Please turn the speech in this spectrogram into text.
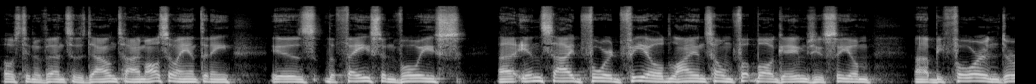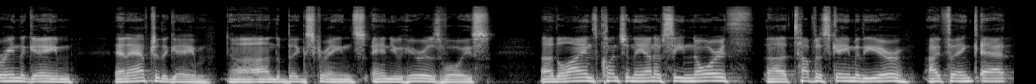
hosting events is downtime. Also, Anthony is the face and voice uh, inside Ford Field, Lions home football games. You see him uh, before and during the game and after the game uh, on the big screens, and you hear his voice. Uh, the Lions clinching the NFC North, uh, toughest game of the year, I think, at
